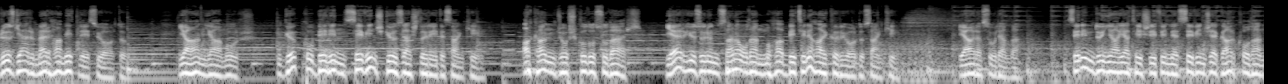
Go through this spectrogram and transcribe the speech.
rüzgar merhametle esiyordu. Yağan yağmur, gök kubbenin sevinç gözyaşlarıydı sanki. Akan coşkulu sular, yeryüzünün sana olan muhabbetini haykırıyordu sanki. Ya Resulallah, senin dünyaya teşrifinle sevince gark olan,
